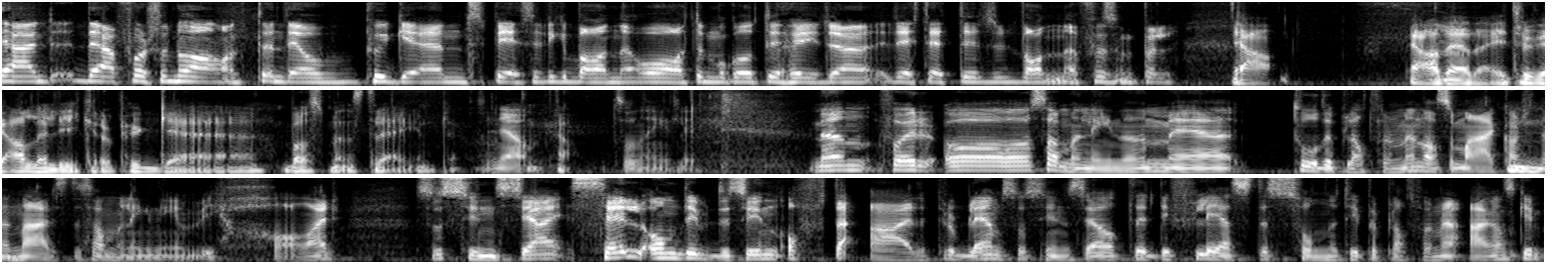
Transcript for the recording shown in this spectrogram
Det er, det er fortsatt noe annet enn det å pugge en spesifikk bane, og at du må gå til høyre rett etter vannet, f.eks. Ja. Ja, det er det. Jeg tror vi alle liker å pugge bossmønstre, egentlig. Ja, Ja. sånn egentlig. Men for å sammenligne det med 2D-plattformen, som er kanskje den næreste sammenligningen vi har, så syns jeg, selv om dybdesyn ofte er et problem, så syns jeg at de fleste sånne typer plattformer er ganske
